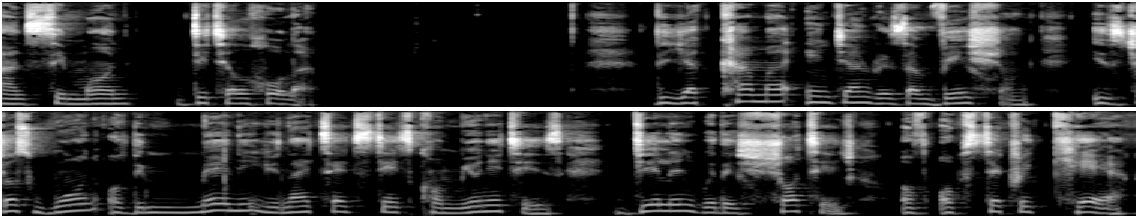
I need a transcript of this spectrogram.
and Simone Dittelholer. The Yakama Indian Reservation is just one of the many United States communities dealing with a shortage of obstetric care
